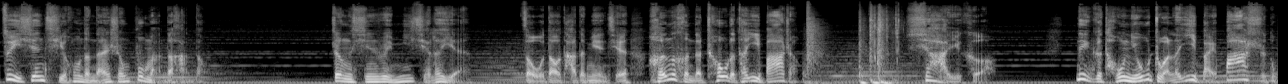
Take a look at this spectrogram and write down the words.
最先起哄的男生不满地喊道：“郑新瑞眯起了眼，走到他的面前，狠狠地抽了他一巴掌。下一刻，那个头扭转了一百八十度，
